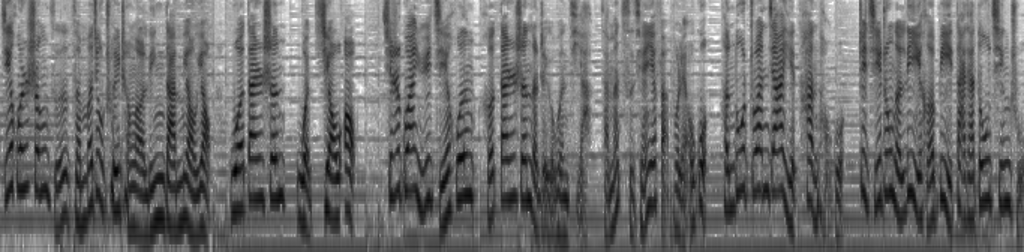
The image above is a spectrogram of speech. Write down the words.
结婚生子怎么就吹成了灵丹妙药？我单身，我骄傲。其实关于结婚和单身的这个问题啊，咱们此前也反复聊过，很多专家也探讨过，这其中的利和弊大家都清楚，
